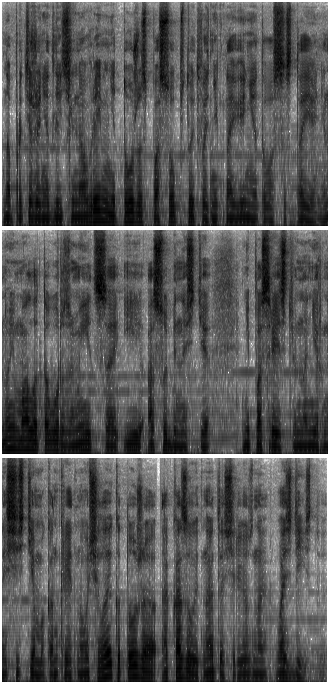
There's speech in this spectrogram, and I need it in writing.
на протяжении длительного времени, тоже способствует возникновению этого состояния. Ну и мало того, разумеется, и особенности непосредственно нервной системы конкретного человека тоже оказывают на это серьезное воздействие.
